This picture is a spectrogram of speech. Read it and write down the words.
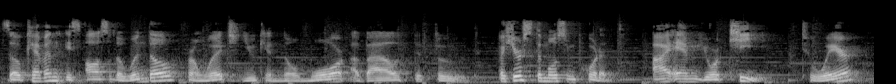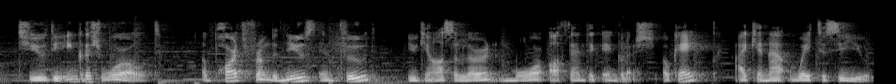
So Kevin is also the window from which you can know more about the food. But here's the most important. I am your key to where? To the English world. Apart from the news and food, you can also learn more authentic English. Okay? I cannot wait to see you.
